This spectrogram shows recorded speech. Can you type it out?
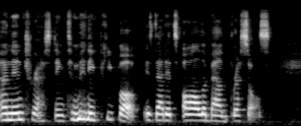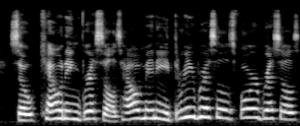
uninteresting to many people is that it's all about bristles so counting bristles, how many? Three bristles, four bristles.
